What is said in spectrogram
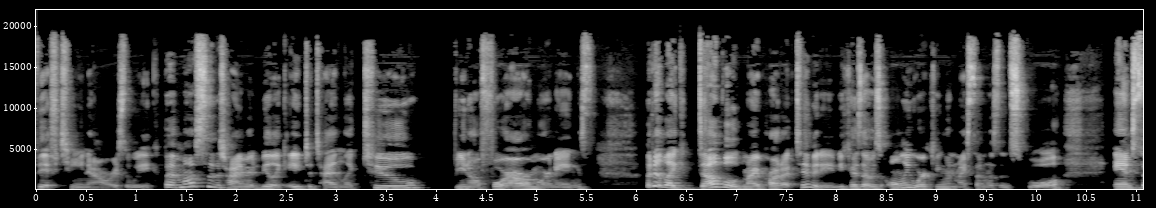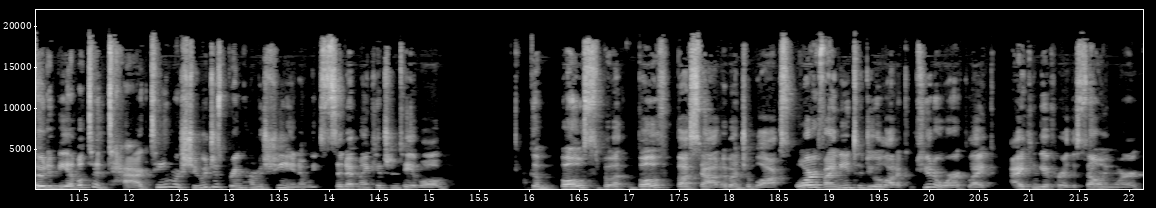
15 hours a week. But most of the time, it'd be like eight to 10, like two, you know, four hour mornings. But it like doubled my productivity because I was only working when my son was in school. And so to be able to tag team where she would just bring her machine and we'd sit at my kitchen table, could both both bust out a bunch of blocks, or if I need to do a lot of computer work, like I can give her the sewing work.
